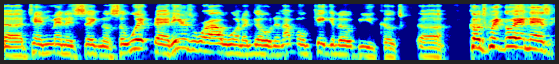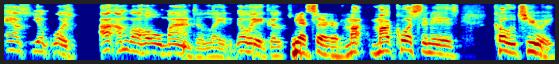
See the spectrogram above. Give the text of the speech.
uh, 10 minute signal. So with that, here's where I want to go. Then I'm going to kick it over to you, Coach. Uh, Coach Quick, go ahead and ask, answer your question. I, am going to hold mine till later. Go ahead, Coach. Yes, sir. My, my question is, Coach Huey,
